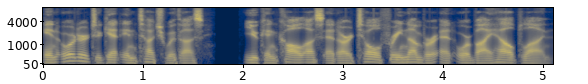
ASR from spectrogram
In order to get in touch with us, you can call us at our toll-free number at Orbi Helpline.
